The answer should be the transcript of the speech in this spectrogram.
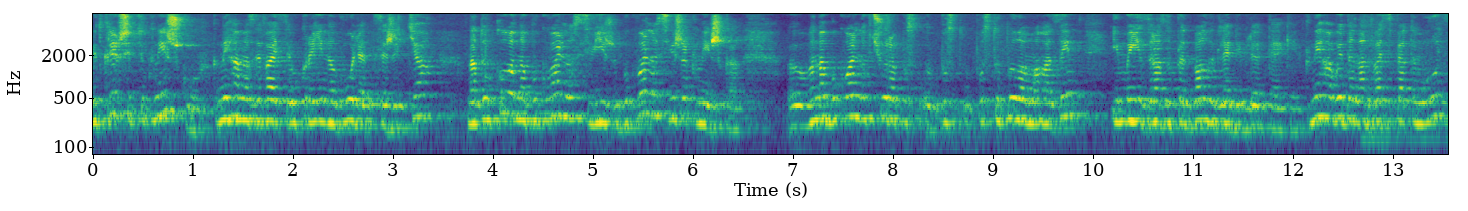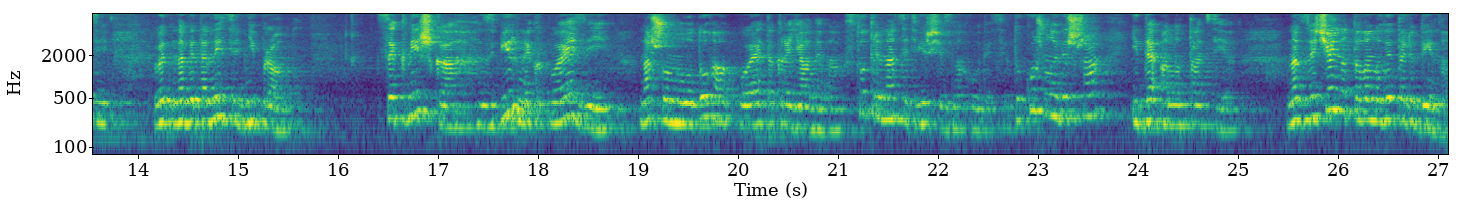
відкривши цю книжку, книга називається Україна воля це життя. Надрукована буквально свіжа, буквально свіжа книжка. Е, Вона буквально вчора пос- пос- поступила в магазин, і ми її зразу придбали для бібліотеки. Книга видана в 25-му році на виданиці Дніпра. Це книжка, збірник поезії нашого молодого поета-краянина. 113 віршів знаходиться. До кожного вірша йде анотація. Надзвичайно талановита людина.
